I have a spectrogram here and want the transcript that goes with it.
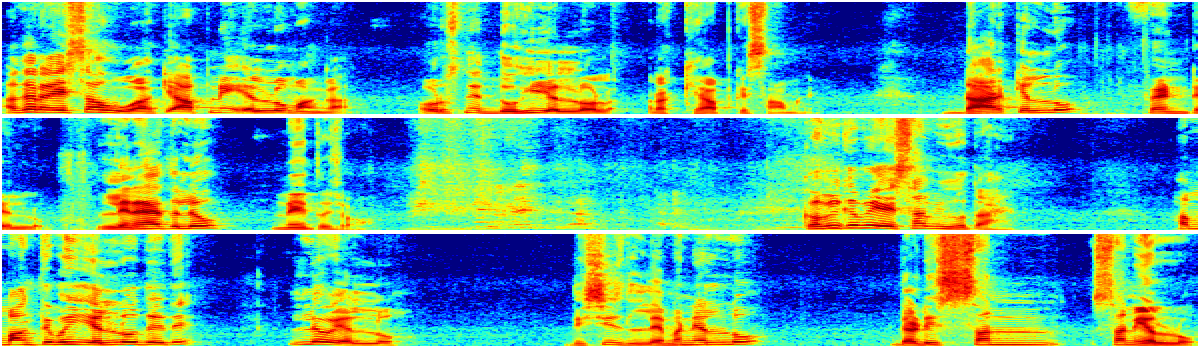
अगर ऐसा हुआ कि आपने येल्लो मांगा और उसने दो ही येल्लो रखे आपके सामने। डार्क येल्लो फेंट येल्लो लेना है तो लो नहीं तो जाओ। कभी कभी ऐसा भी होता है। हम मांगते, भाई येल्लो दे दे। लो yellow this is lemon yellow that is sun sun yellow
